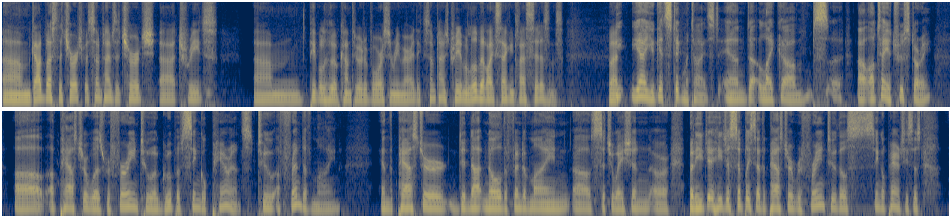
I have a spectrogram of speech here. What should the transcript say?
um, God bless the church, but sometimes the church uh, treats um, people who have come through a divorce and remarried. They sometimes treat them a little bit like second class citizens. But yeah, you get stigmatized, and uh, like um, uh, I'll tell you a true story. Uh, a pastor was referring to a group of single parents to a friend of mine and the pastor did not know the friend of mine uh, situation, or but he he just simply said the pastor referring to those single parents. He says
